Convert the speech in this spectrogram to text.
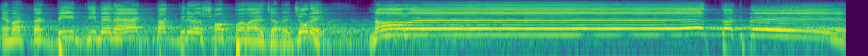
এবার তাক বীর দিবেন, এক তাক তাকবীরের সব পালায় যাবে। জোরে, নারে তাকবীর।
